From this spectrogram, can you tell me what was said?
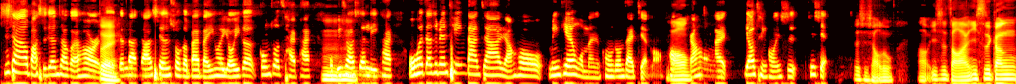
接下来要把时间交给浩尔，对，跟大家先说个拜拜，因为有一个工作彩排，我必须要先离开。嗯、我会在这边听大家，然后明天我们空中再见了。好，然后来邀请孔医师，谢谢，谢谢小路。好，医师早安，医师刚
